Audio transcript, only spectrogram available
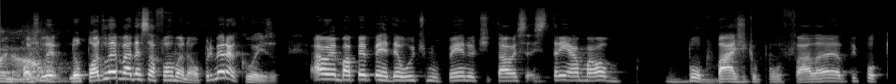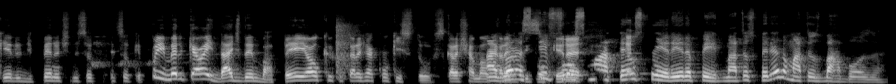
Foi não. Pode não pode levar dessa forma, não. Primeira coisa, ah, o Mbappé perdeu o último pênalti e tal, esse, esse trem é a maior bobagem que o povo fala, ah, pipoqueiro de pênalti, não sei o que, não sei o que. Primeiro que é a idade do Mbappé e olha o que, que o cara já conquistou. Os caras chamar o cara Agora, de se pipoqueiro é- fosse Matheus Pereira, per... Matheus Pereira ou Matheus Barbosa?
